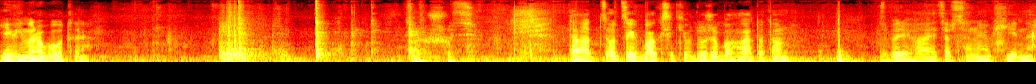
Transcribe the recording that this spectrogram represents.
І він працює. Ну, Щось. Так, оцих баксиків дуже багато, там зберігається все необхідне.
